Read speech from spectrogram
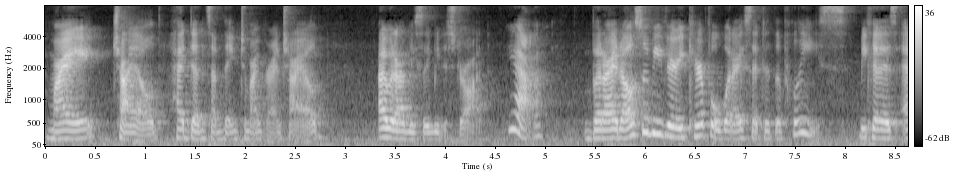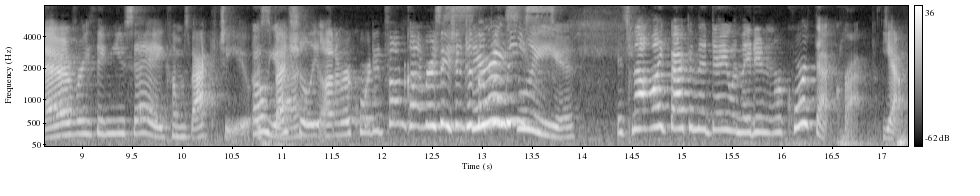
my child had done something to my grandchild, I would obviously be distraught. Yeah. But I'd also be very careful what I said to the police because everything you say comes back to you, Oh, yeah. especially on a recorded phone conversation to the police. Seriously. It's not like back in the day when they didn't record that crap. Yeah.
